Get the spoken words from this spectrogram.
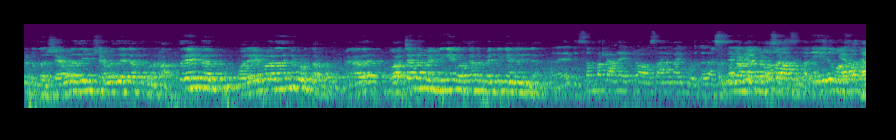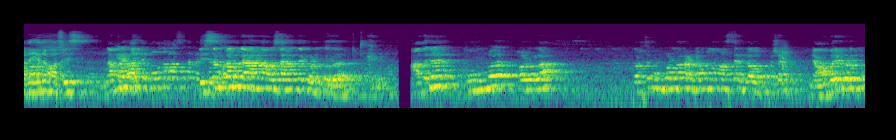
കിട്ടുന്നത്? ക്ഷേമനിധിയും ക്ഷേമതയും എല്ലാത്തും കൂടെ അത്രയും പേർക്കും ഒരേപോലെ തന്നെ കൊടുത്താൽ മതി. അല്ലാതെ കുറച്ചെണ്ണം പെൻഡിങ് കുറച്ചെണ്ണം പെൻഡിങ് അങ്ങനെ ഇല്ല. അതായത് ഡിസംബറിലാണ് ഏറ്റവും അവസാനമായി കൊടുത്തത്. ഡിസംബറിലാണ് അവസാനത്തെ കൊടുത്തത്. അതിന് മുമ്പ് ഉള്ള കുറച്ച് മുമ്പുള്ള രണ്ടോ മൂന്നോ മാസത്തെ ഉണ്ടാവും. പക്ഷെ നവംബറിൽ കൊടുത്തു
